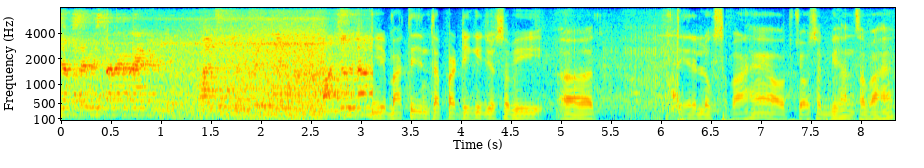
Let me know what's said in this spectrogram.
जब से विस्तारक लिए ये भारतीय जनता पार्टी की जो सभी तेरह लोकसभा हैं और चौंसठ विधानसभा हैं,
